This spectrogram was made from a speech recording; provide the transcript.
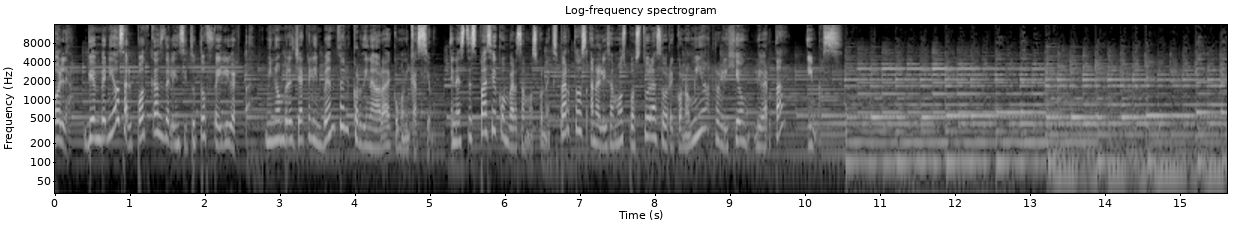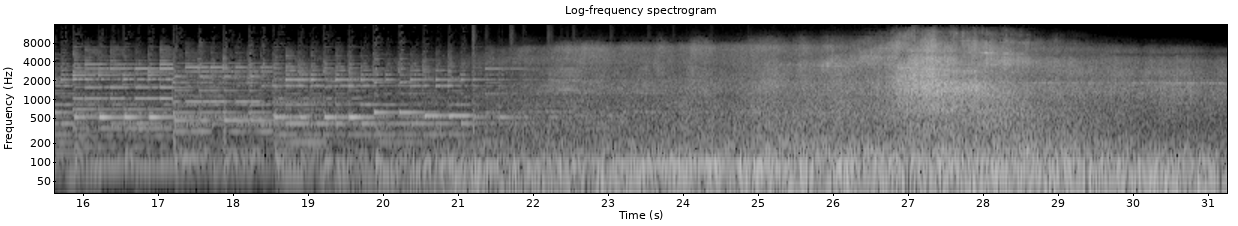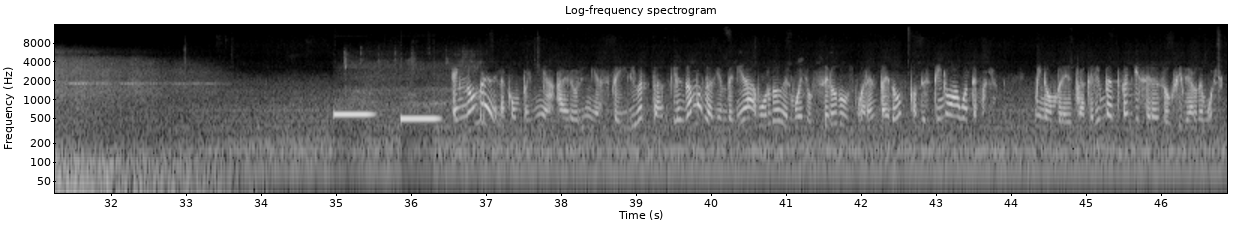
Hola, bienvenidos al podcast del Instituto Fe y Libertad. Mi nombre es Jacqueline Benzel, coordinadora de comunicación. En este espacio conversamos con expertos, analizamos posturas sobre economía, religión, libertad y más. A bordo del vuelo 0242 con destino a Guatemala. Mi nombre es Jacqueline Bedford y seré su auxiliar de vuelo.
